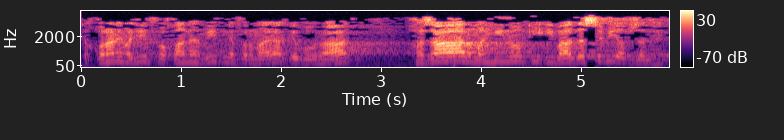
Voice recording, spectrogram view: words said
کہ قرآن مجید فقان حمید نے فرمایا کہ وہ رات ہزار مہینوں کی عبادت سے بھی افضل ہے۔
